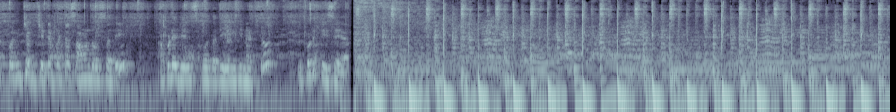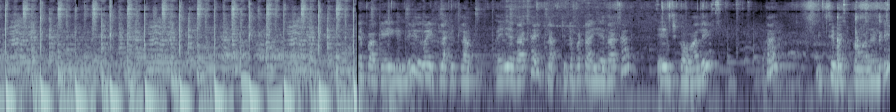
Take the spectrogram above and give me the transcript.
మనకు కొంచెం చిటపట సౌండ్ వస్తుంది. అప్పుడే తెలిసిపోతుంది వేగినట్టు ఇప్పుడు తీసేయాలి. కరివేపాకు వేగింది. ఇదిగో ఇట్లా ఇట్లా అయ్యేదాకా ఇట్లా చిటపట అయ్యేదాకా వేయించుకోవాలి. మిక్సీ పెట్టుకోవాలండి.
